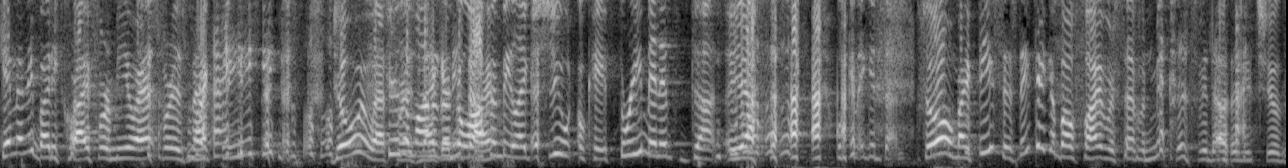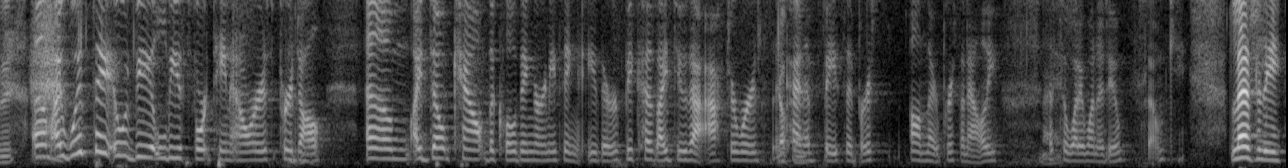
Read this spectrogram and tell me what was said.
"Can anybody cry for me or ask for a snack, Right. please?" Joe will ask Hear for the a snack monitor anytime. go off and be like, shoot, okay, three minutes done. yeah. what can I get done? So my pieces, they take about five or seven minutes without any children. Um, I would say it would be at least 14 hours per doll. Um, I don't count the clothing or anything either because I do that afterwards and Okay. kind of base it on their personality as to what I want to do. So Leslie,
